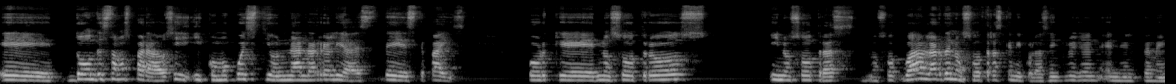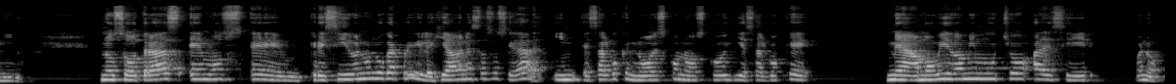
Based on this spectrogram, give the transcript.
eh, dónde estamos parados y, y, cómo cuestionar las realidades de este país. Porque nosotros y nosotras, voy a hablar de nosotras que Nicolás se incluye en, en el femenino, nosotras hemos eh, crecido en un lugar privilegiado en esta sociedad y es algo que no desconozco y es algo que me ha movido a mí mucho a decir, bueno,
